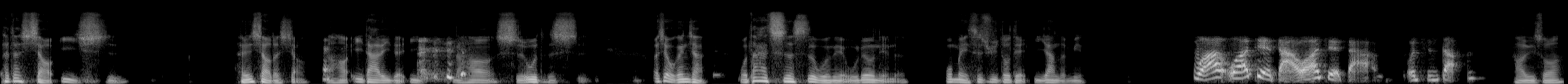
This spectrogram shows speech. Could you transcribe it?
他叫小意食，很小的小，然后意大利的意，然后食物的食。而且我跟你讲，我大概吃了四五年、五六年了，我每次去都点一样的面。我要我要解答，我要解答，我知道。好，你说。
